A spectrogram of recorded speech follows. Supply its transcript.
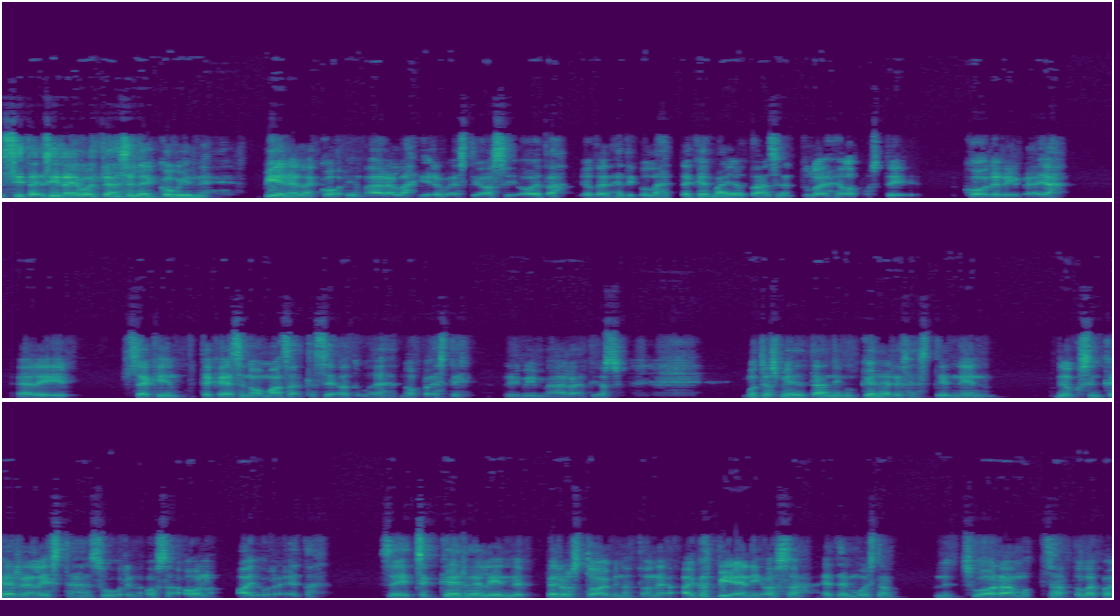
sitä, siinä ei voi tehdä silleen kovin pienellä koodimäärällä hirveästi asioita, joten heti kun lähdet tekemään jotain, sinne tulee helposti koodirivejä. Eli sekin tekee sen omansa, että siellä tulee nopeasti rivimäärä. Jos, mutta jos mietitään niin kuin generisesti, niin Linuxin kernelistähän suurin osa on ajureita se itse kernelin perustoiminnot on aika pieni osa. Et en muista nyt suoraan, mutta saattaa olla jopa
